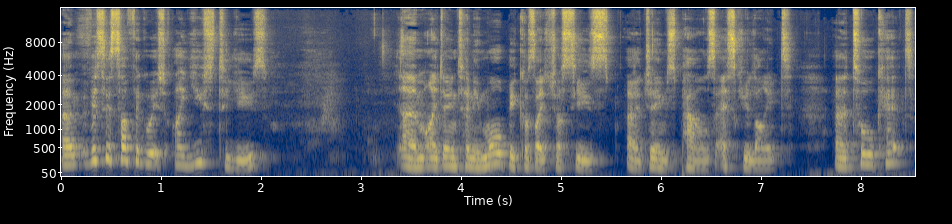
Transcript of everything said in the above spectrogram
Um, this is something which I used to use. Um, I don't anymore because I just use uh, James Powell's SQLite uh, toolkit.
